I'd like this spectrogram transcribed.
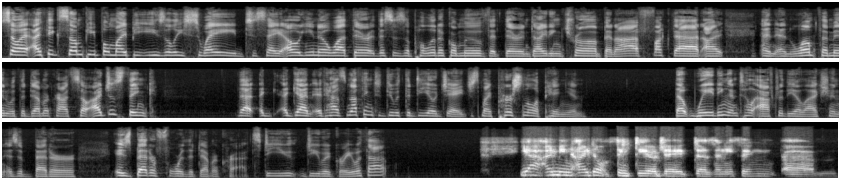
So I, I, think some people might be easily swayed to say, "Oh, you know what? They're, this is a political move that they're indicting Trump, and I ah, fuck that." I and and lump them in with the Democrats. So I just think that again, it has nothing to do with the DOJ. Just my personal opinion that waiting until after the election is a better is better for the Democrats. Do you do you agree with that? Yeah, I mean, I don't think DOJ does anything, um,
